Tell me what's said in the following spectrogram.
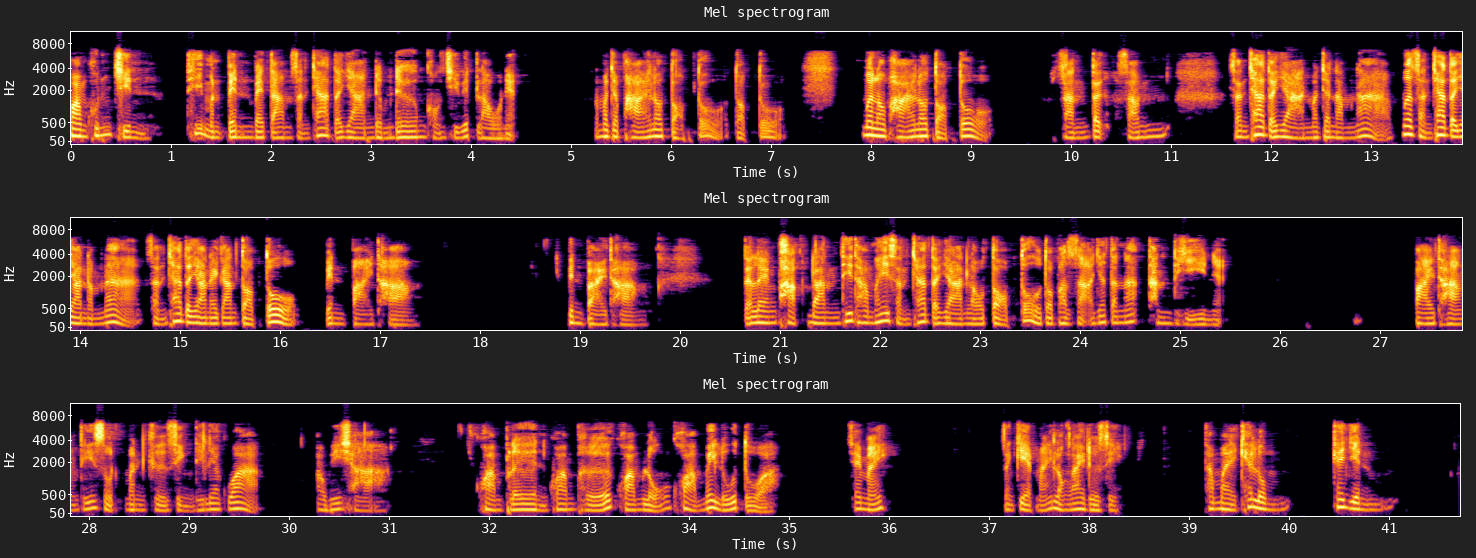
ความคุ้นชินที่มันเป็นไปตามสัญชาตญาณเดิมๆของชีวิตเราเนี่ยแล้วมันจะพาให้เราตอบโต้ ตอบโต้ เมื่อเราพาให้เราตอบโต้ สันตสันสัญชาตญาณมันจะนำหน้า เมื่อสัญชาตญาณนำหน้า สัญชาตญาณในการตอบโต้เป็นปลายทาง เป็นปลายทาง แต่แรงผลักดันที่ทำให้สัญชาตญาณเราตอบโต้ต่อภาษายตนะทันทีเนี่ย ปลายทางที่สุดมันคือสิ่งที่เรียกว่าอวิชชา ความเพลิน ความเผลอ ความหลง ความไม่รู้ตัว ใช่ไหม สังเกตไหมลองไล่ดูสิทำไมแค่ลมแค่เย็น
